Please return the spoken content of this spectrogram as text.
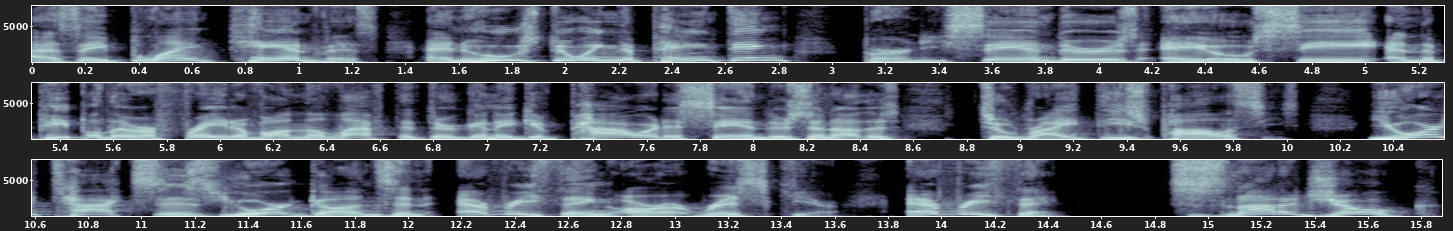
as a blank canvas, and who's doing the painting? Bernie Sanders, AOC, and the people they're afraid of on the left that they're going to give power to Sanders and others to write these policies. Your taxes, your guns, and everything are at risk here. Everything. This is not a joke.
